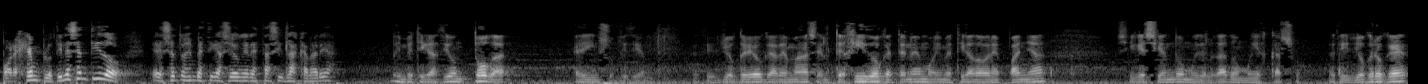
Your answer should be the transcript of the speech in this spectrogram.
por ejemplo? ¿Tiene sentido eh, centros de investigación en estas Islas Canarias? La investigación toda es insuficiente. Es decir, yo creo que además el tejido que tenemos investigado en España sigue siendo muy delgado, muy escaso. Es decir, yo creo que es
